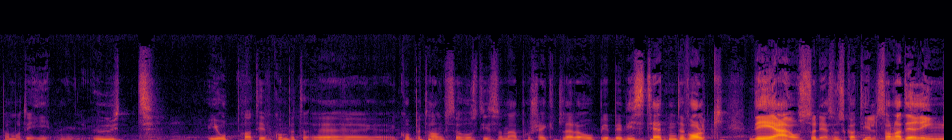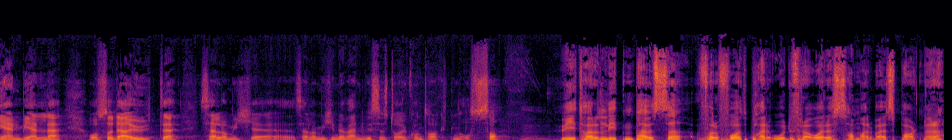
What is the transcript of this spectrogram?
på en måte ut i operativ eh, kompetanse hos de som er prosjektledere, opp i bevisstheten til folk, det er også det som skal til. Sånn at det ringer en bjelle også der ute, selv om ikke, selv om ikke nødvendigvis det står i kontrakten også. Vi tar en liten pause for å få et par ord fra våre samarbeidspartnere.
